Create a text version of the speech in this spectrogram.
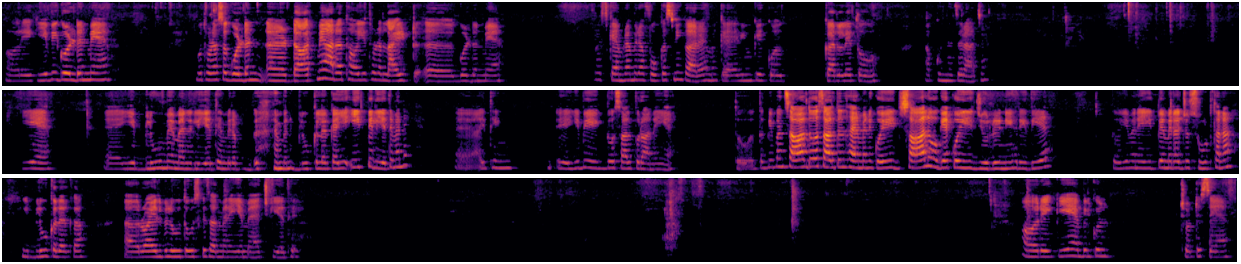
और एक ये भी गोल्डन में है। वो थोड़ा सा गोल्डन डार्क में आ रहा था और ये थोड़ा लाइट गोल्डन में है। बस कैमरा मेरा फोकस नहीं कर रहा है। मैं कह रही हूँ कि कर ले तो आपको नज़र आ जाए। ये है। ये ब्लू में मैंने लिए थे, मेरा मैंने ब्लू कलर का, ये ईद पे लिए थे मैंने। आई थिंक ये भी एक दो साल पुराने ही है। तो तकरीबन साल, दो साल तो खैर मैंने कोई, साल हो गया कोई ज्वेलरी नहीं खरीदी है। तो ये मैंने ईद पे मेरा जो सूट था ना, ये ब्लू कलर का रॉयल ब्लू तो उसके साथ मैंने ये मैच किए थे। और एक ये है बिल्कुल छोटे से हैं।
